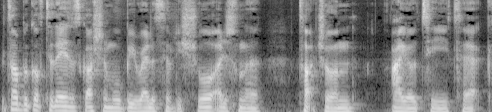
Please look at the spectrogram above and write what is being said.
The topic of today's discussion will be relatively short. I just want to touch on IoT tech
